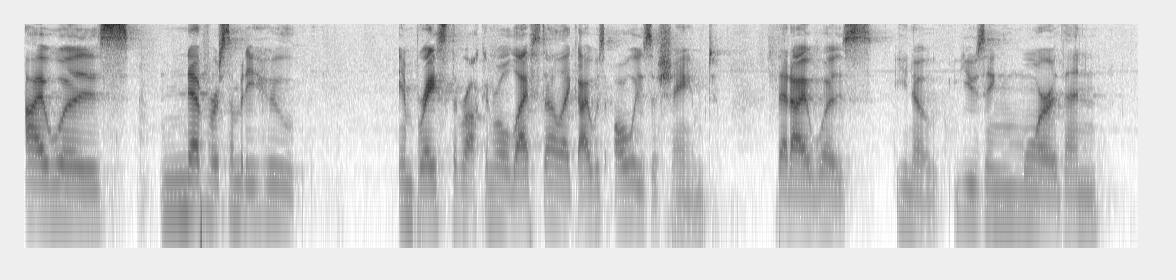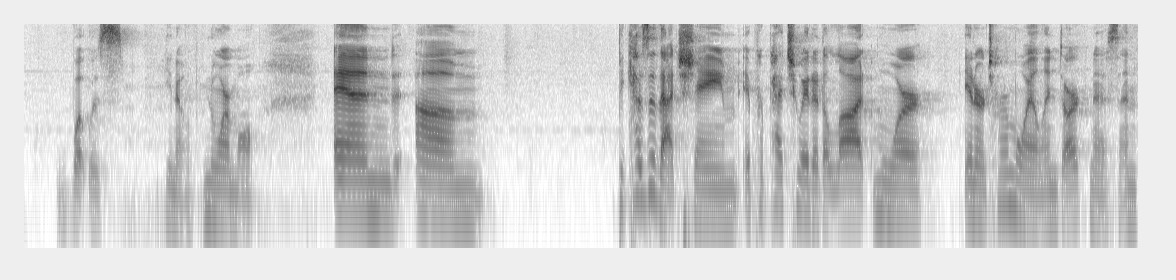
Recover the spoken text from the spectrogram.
I was never somebody who embraced the rock and roll lifestyle. Like I was always ashamed that I was, you know, using more than what was, you know, normal. And um, because of that shame, it perpetuated a lot more inner turmoil and darkness. And,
